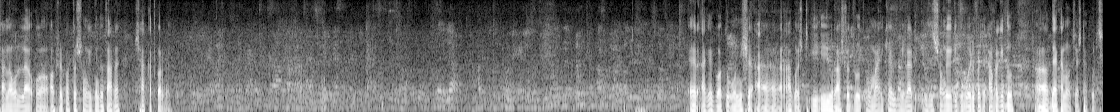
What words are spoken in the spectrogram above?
সানাউল্লাহ ও অবসরপত্রের সঙ্গে কিন্তু তারা সাক্ষাৎ করবেন। এর আগে গত উনিশে আগস্ট ইউ রাষ্ট্রদূত ও মাইকেল মিলার ইসির সঙ্গে কিন্তু বৈঠক আমরা কিন্তু দেখানোর চেষ্টা করছি।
